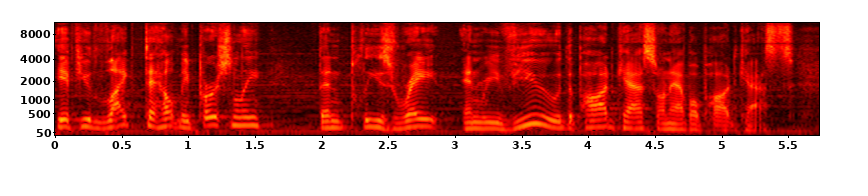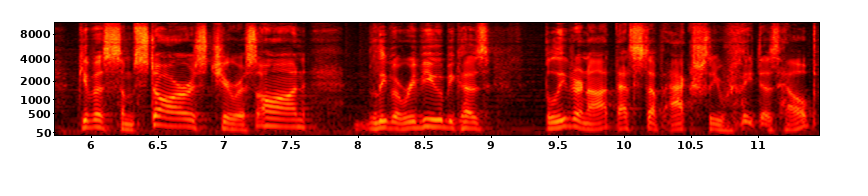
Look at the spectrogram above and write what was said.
If you'd like to help me personally, then please rate and review the podcast on Apple Podcasts. Give us some stars, cheer us on, leave a review because believe it or not, that stuff actually really does help.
